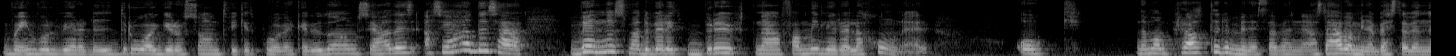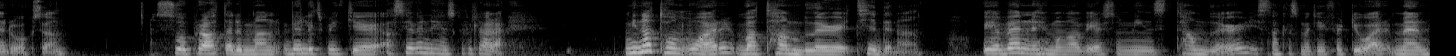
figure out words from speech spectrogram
var involverade i droger och sånt vilket påverkade dem. Så jag hade, alltså jag hade så här, vänner som hade väldigt brutna familjerelationer. Och när man pratade med dessa vänner, alltså det här var mina bästa vänner då också, så pratade man väldigt mycket, alltså jag vet inte hur jag ska förklara. Mina tonår var Tumblr-tiderna. Och jag vet inte hur många av er som minns Tumblr, jag snackar som att jag är 40 år, men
